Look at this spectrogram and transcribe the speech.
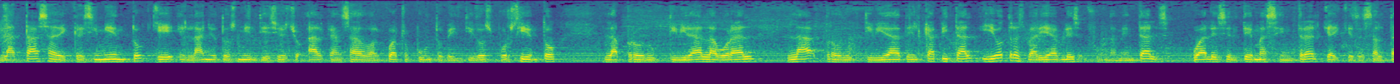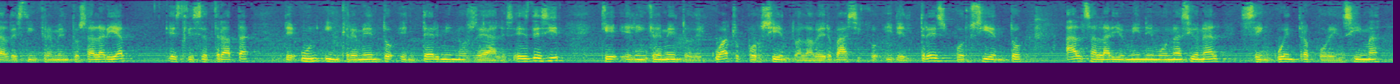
la tasa de crecimiento, que el año 2018 ha alcanzado al 4.22%, la productividad laboral, la productividad del capital y otras variables fundamentales. ¿Cuál es el tema central que hay que resaltar de este incremento salarial? es que se trata de un incremento en términos reales, es decir, que el incremento del 4% al haber básico y del 3% al salario mínimo nacional se encuentra por encima de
